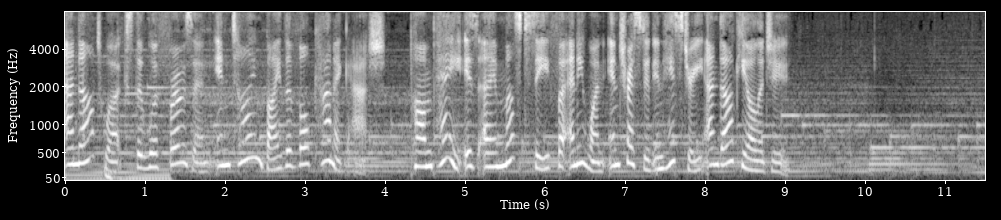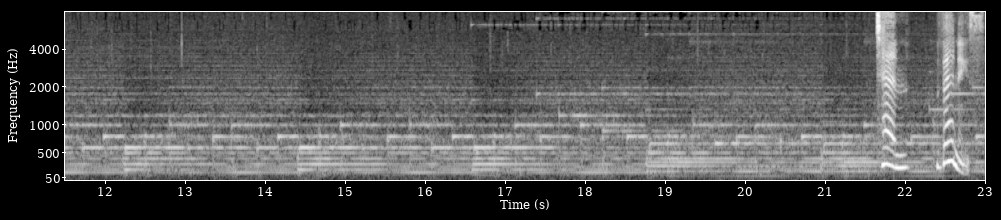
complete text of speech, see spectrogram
and artworks that were frozen in time by the volcanic ash. Pompeii is a must-see for anyone interested in history and archaeology. Venice.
